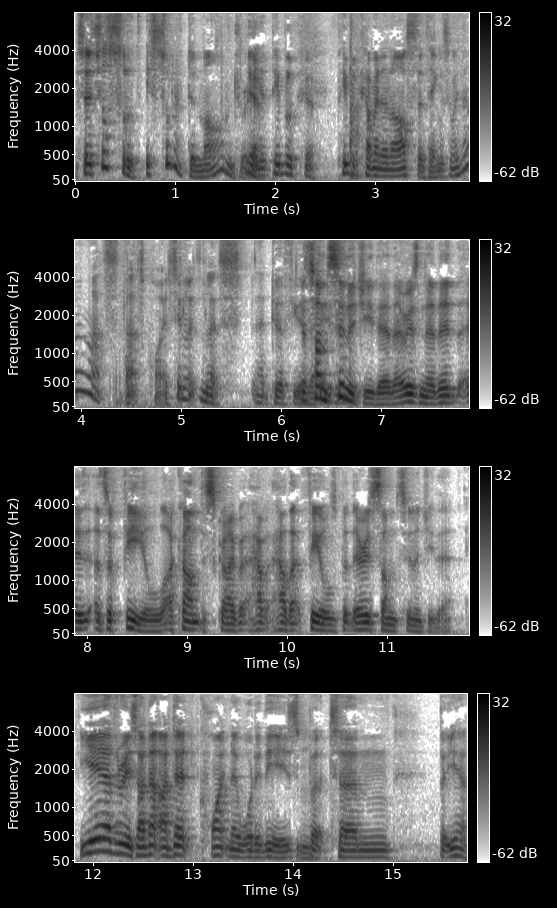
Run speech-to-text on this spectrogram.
so it's just sort of it's sort of demand really. Yeah, People yeah. people come in and ask for things, and we think, oh, that's that's quite. So let's let's do a few. There's some synergy there, though, isn't there? there? As a feel, I can't describe it, how, how that feels, but there is some synergy there. Yeah, there is. I don't, I don't quite know what it is, Mm. but um, but yeah.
